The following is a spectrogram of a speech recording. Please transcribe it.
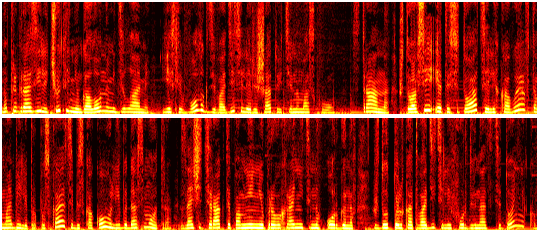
но пригрозили чуть ли не уголовными делами, если в Вологде водители решат уйти на Москву. Странно, что во всей этой ситуации легковые автомобили пропускаются без какого-либо досмотра. Значит, теракты, по мнению правоохранительных органов, ждут только от водителей фур 12-тонников?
